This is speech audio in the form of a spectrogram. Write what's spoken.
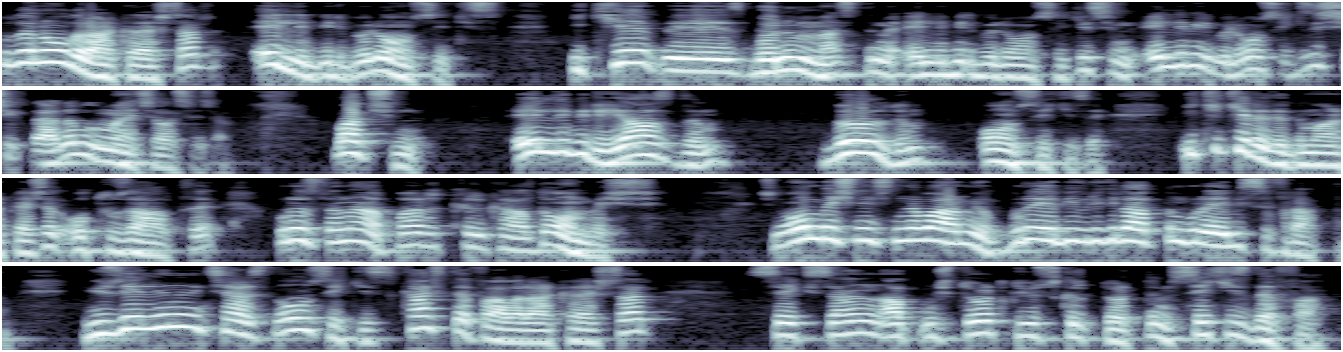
Bu da ne olur arkadaşlar? 51 bölü 18. 2'ye e, bölünmez değil mi? 51 bölü 18. Şimdi 51 bölü 18'i şıklarda bulmaya çalışacağım. Bak şimdi 51'i yazdım. Böldüm 18'e. 2 kere dedim arkadaşlar 36. Burası da ne yapar? 46, 15. Şimdi 15'in içinde var mı yok. Buraya bir virgül attım. Buraya bir sıfır attım. 150'nin içerisinde 18 kaç defa var arkadaşlar? 80, 64, 144 değil mi? 8 defa.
